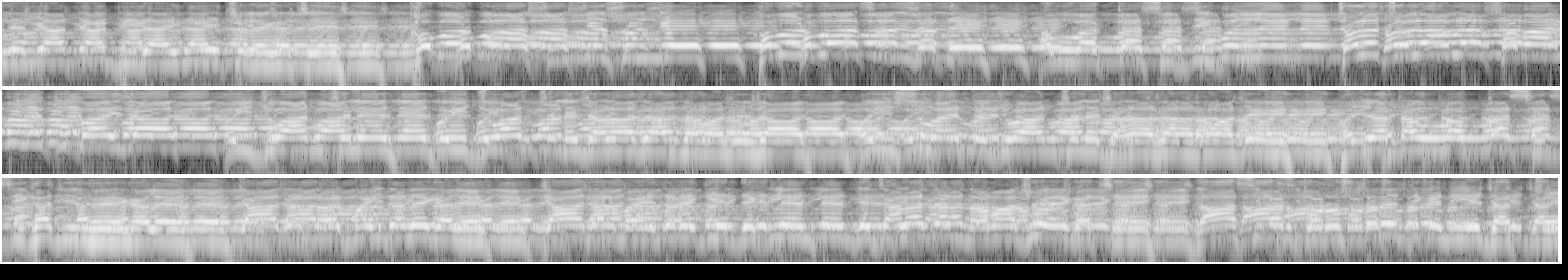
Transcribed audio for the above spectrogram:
দুনিয়া থেকে বিদায় নিয়ে চলে গেছে। খবর পাওয়ার সঙ্গে সঙ্গে, খবর পাওয়ার সাথে সাথে আবু বকর সিদ্দিক বললেন, চলো চলো, আমরা সবাই মিলে কুফায় যাই। ওই জওয়ান ছেলে, ওই জওয়ান ছেলে জানাজার নামাজে যায়। ওই সময়তে জওয়ান ছেলে জানাজার নামাজে হযরত আবু বকর সিদ্দিক হাজির হয়ে গেলেন। জানাজার ময়দানে গেলেন। জানাজার ময়দানে গিয়ে দেখলেন যে জানাজার নামাজ হয়ে গেছে। লাশ এবার কবরস্থানের দিকে নিয়ে যাচ্ছে,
